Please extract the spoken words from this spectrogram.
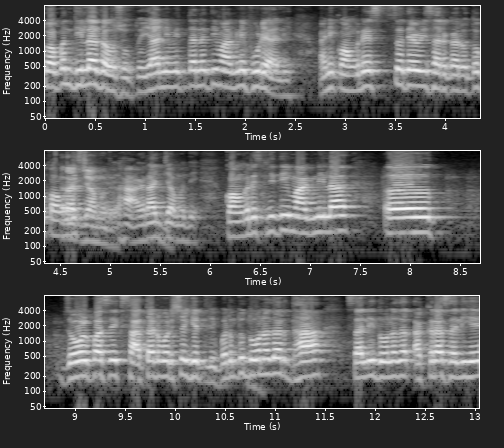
तो आपण दिला जाऊ शकतो. या निमित्तानं ती मागणी पुढे आली. आणि काँग्रेसचं त्यावेळी सरकार होतं काँग्रेस. हा राज्यामध्ये. काँग्रेसने ती मागणीला जवळपास एक सात आठ वर्ष घेतली. परंतु दोन हजार दहा साली दोन हजार अकरा साली हे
